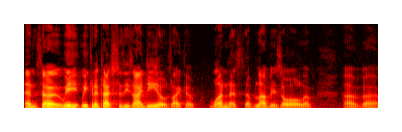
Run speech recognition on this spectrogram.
And so we, we can attach to these ideals like of oneness, of love is all, of, of uh,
